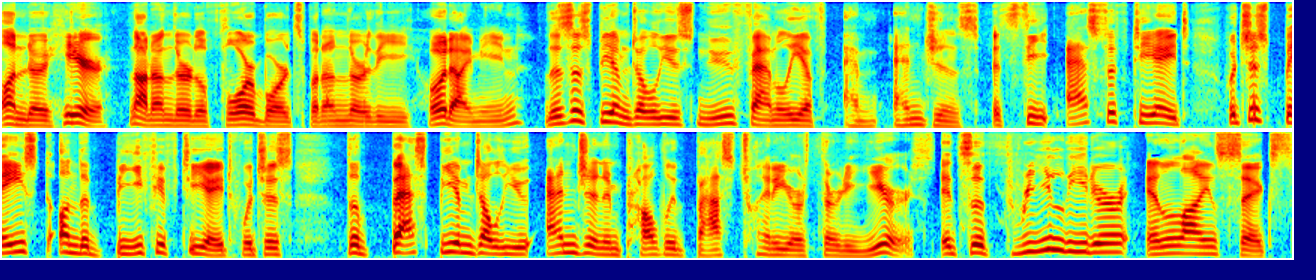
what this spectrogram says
under here. Not under the floorboards, but under the hood, I mean. This is BMW's new family of M engines. It's the S58, which is based on the B58, which is the best BMW engine in probably the past 20 or 30 years. It's a 3-liter inline-six,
